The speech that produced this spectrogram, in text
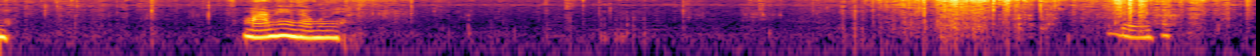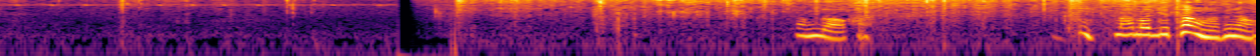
มหมานแห้งค่ะมือนี้แดงค่ะสองดอกค่ะมารถอยู่เทิงเหรอพี่น้อง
